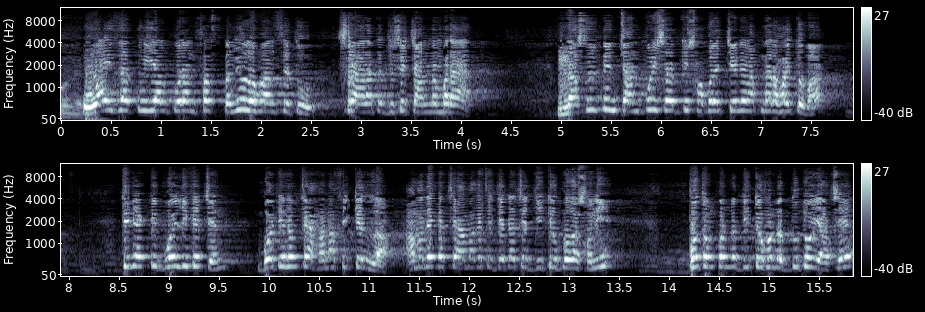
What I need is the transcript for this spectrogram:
ওয়াইজা কুরিয়াল কোরআন ফাস্তামিউল্লাহু আনসাতু। সূরা আরাফের 204 নম্বর আয়াত। নাসিরুদ্দিন চাঁদপুরি সাহেবকে সকলে চেনেন আপনারা হয়তোবা। তিনি একটি বই লিখেছেন। বইটির নাম হচ্ছে হানাফি কেল্লা। আমাদের কাছে, আমার কাছে যেটা হচ্ছে দ্বিতীয় প্রকাশনী, প্রথম খণ্ড, দ্বিতীয় খণ্ড দুটোই আছে।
